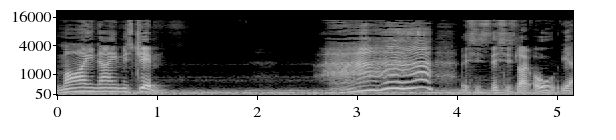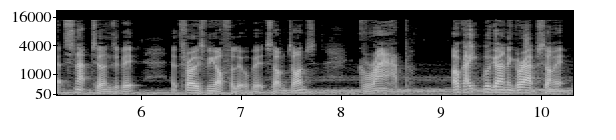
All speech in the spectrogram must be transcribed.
My name is Jim. Ah, this is this is like oh yeah, snap turns a bit. It throws me off a little bit sometimes. Grab. Okay, we're going to grab something.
